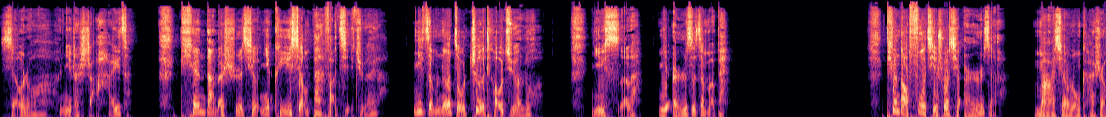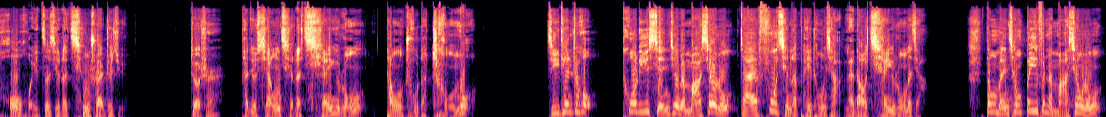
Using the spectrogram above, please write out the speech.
香荣，你这傻孩子，天大的事情你可以想办法解决呀！你怎么能走这条绝路？你死了，你儿子怎么办？”听到父亲说起儿子，马香荣开始后悔自己的轻率之举。这时，他就想起了钱玉荣当初的承诺。几天之后。脱离险境的马香荣在父亲的陪同下来到钱玉荣的家。当满腔悲愤的马香荣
